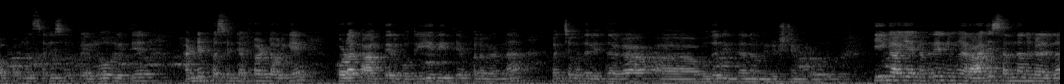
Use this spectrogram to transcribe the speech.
ಪರ್ಫಾರ್ಮೆನ್ಸ್ ಅಲ್ಲಿ ಸ್ವಲ್ಪ ಎಲ್ಲೋ ರೀತಿಯ ಹಂಡ್ರೆಡ್ ಪರ್ಸೆಂಟ್ ಎಫರ್ಟ್ ಅವರಿಗೆ ಕೊಡಕ್ ಆಗದೆ ಇರ್ಬೋದು ಈ ರೀತಿಯ ಫಲಗಳನ್ನು ಪಂಚಮದಲ್ಲಿದ್ದಾಗ ಬುಧನಿಂದ ನಾವು ನಿರೀಕ್ಷಣೆ ಮಾಡ್ಬೋದು. ಹೀಗಾಗಿ ಯಾಕಂದ್ರೆ ನಿಮ್ಮ ರಾಜಸಂಧಾನಗಳೆಲ್ಲ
